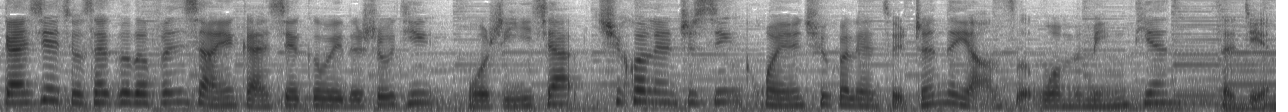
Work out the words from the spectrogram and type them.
感谢韭菜哥的分享，也感谢各位的收听，我是宜家区块链之星，还原区块链最真的样子，我们明天再见。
